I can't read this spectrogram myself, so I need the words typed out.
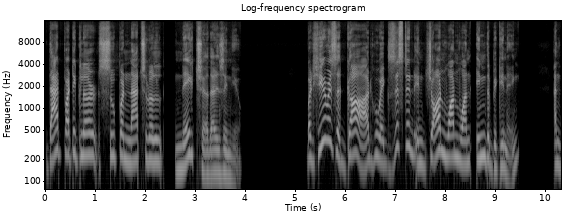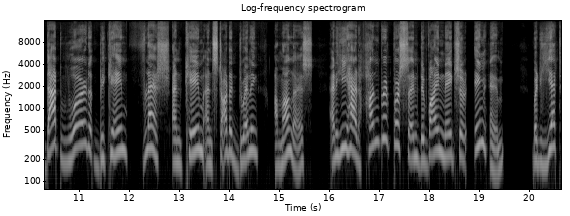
that particular supernatural nature that is in you. But here is a God who existed in John 1 1 in the beginning, and that word became flesh and came and started dwelling among us, and he had 100% divine nature in him, but yet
